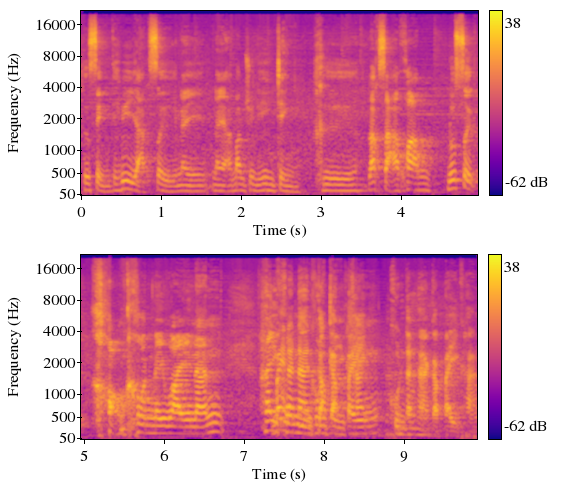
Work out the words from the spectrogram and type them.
คือสิ่งที่พี่อยากสื่อในในอัลบั้มชุดนี้จริง ๆ คือรักษาความรู้สึกของคนในวัยนั้น ให้ไม่นานๆคคุณกลับอีไปครั้งคุณต่างหากกลับไปอีกครั้ง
